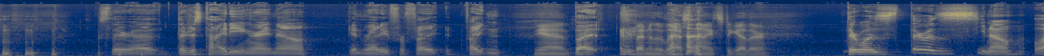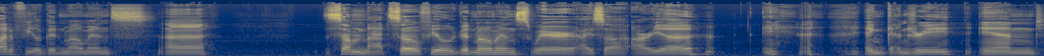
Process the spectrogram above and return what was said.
so they're uh, they're just tidying right now, getting ready for fight fighting. Yeah, But spending their last nights together. there was there was you know a lot of feel good moments. Uh, some not so feel good moments where I saw Arya and Gendry, and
